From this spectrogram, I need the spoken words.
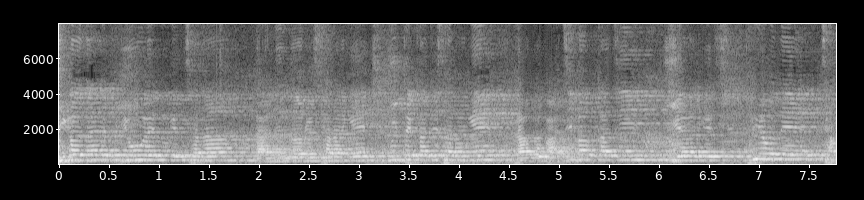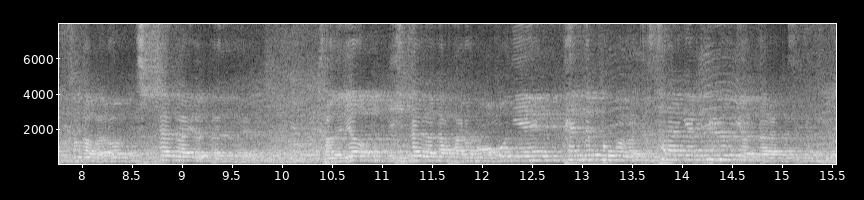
네가 날 미워해도 괜찮아. 나는 너를 사랑해. 죽을 때까지 사랑해. 라고 마지막까지 이야기해 주신 표현의 장소가 바로 십자가였다는 거예요. 저는요, 이 십자가가 바로 어머니의 핸드폰과 같은 사랑의 표현이었다라고 생각해요.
